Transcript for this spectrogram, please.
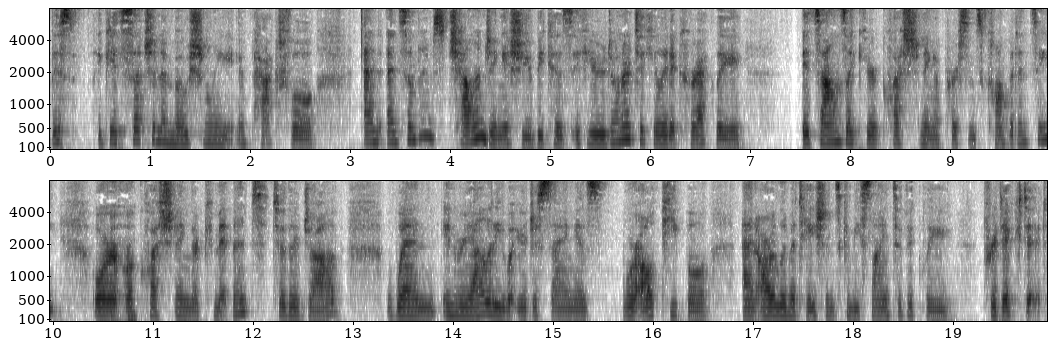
this like it's such an emotionally impactful and and sometimes challenging issue because if you don't articulate it correctly it sounds like you're questioning a person's competency or, mm-hmm. or questioning their commitment to their job when in reality what you're just saying is we're all people and our limitations can be scientifically predicted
